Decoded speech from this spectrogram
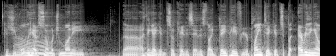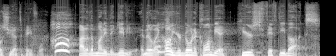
because you only have Oh. so much money. Uh, I think I can, it's okay to say this. Like they pay for your plane tickets, but everything else you have to pay for out of the money they give you. And they're like, "Oh, you're going to Colombia. Here's fifty bucks."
